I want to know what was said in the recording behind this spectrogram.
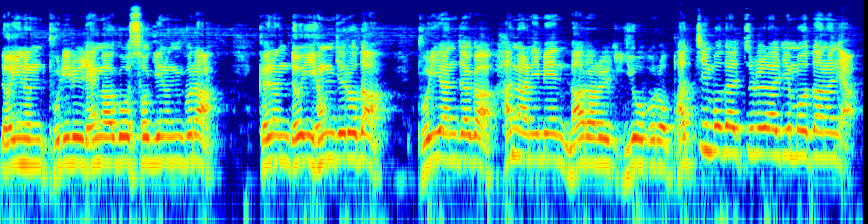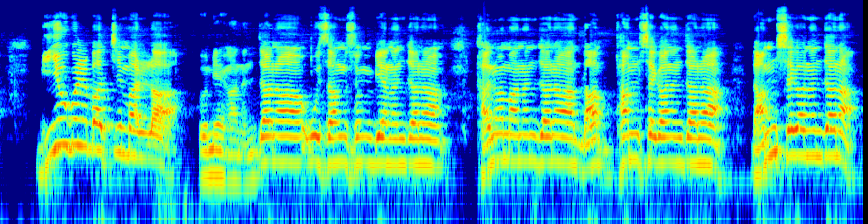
너희는 불의를 행하고 속이는구나. 그는 너희 형제로다. 불의한 자가 하나님의 나라를 유업으로 받지 못할 줄을 알지 못하느냐 미혹을 받지 말라 음행하는 자나 우상 숭배하는 자나 간음하는 자나 남, 탐색하는 자나 남색하는 자나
